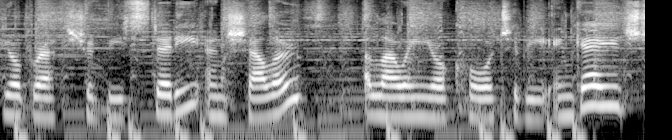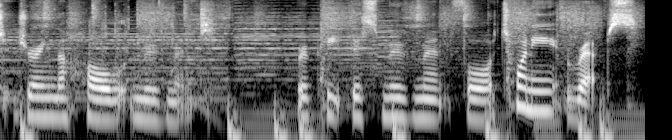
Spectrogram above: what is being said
Your breath should be steady and shallow, allowing your core to be engaged during the whole movement. Repeat this movement for 20 reps.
